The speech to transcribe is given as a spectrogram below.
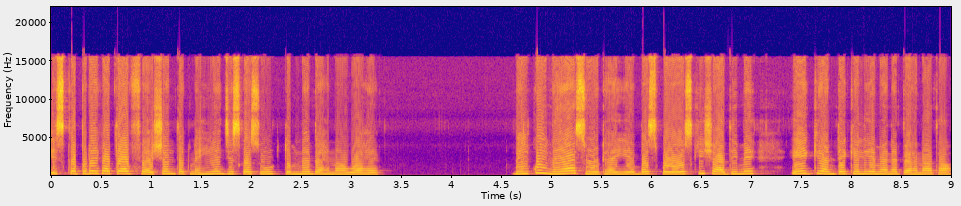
इस कपड़े का तो अब फ़ैशन तक नहीं है, जिसका सूट तुमने पहना हुआ है। बिल्कुल नया सूट है ये। बस पड़ोस की शादी में एक घंटे के लिए मैंने पहना था।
